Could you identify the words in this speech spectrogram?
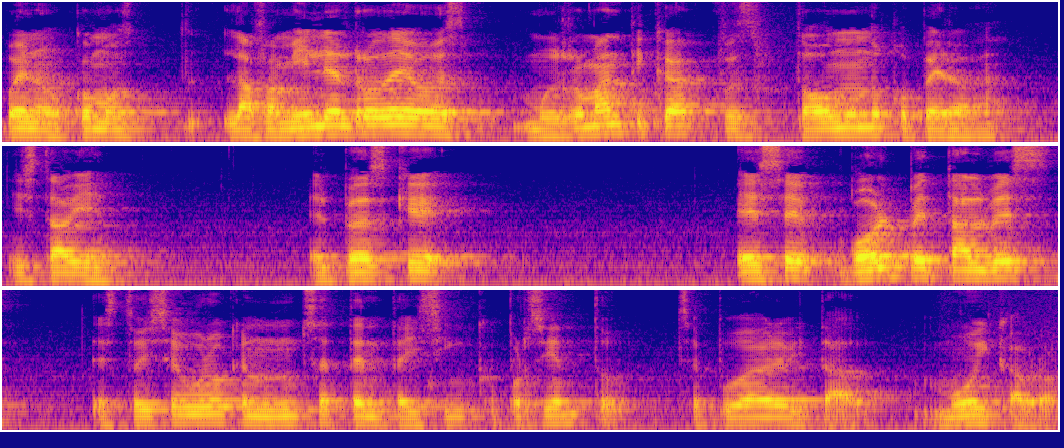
Bueno, como la familia, el rodeo es muy romántica, pues todo el mundo coopera, ¿verdad? Y está bien. El peor es que ese golpe tal vez, estoy seguro que en un 75% se pudo haber evitado. Muy cabrón.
